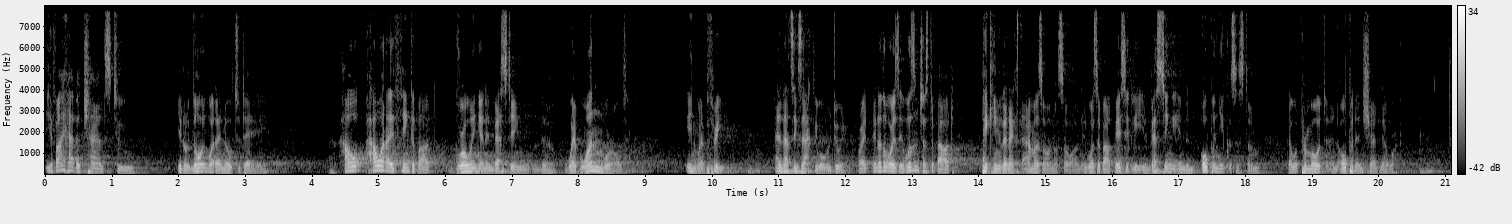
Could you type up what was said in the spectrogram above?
if I had a chance to, you know, knowing what I know today, how, how would I think about growing and investing the Web 1 world in Web 3? Mm-hmm. And that's exactly what we're doing, right? In other words, it wasn't just about picking the next Amazon or so on. It was about basically investing in an open ecosystem that would promote an open and shared network. Mm-hmm.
